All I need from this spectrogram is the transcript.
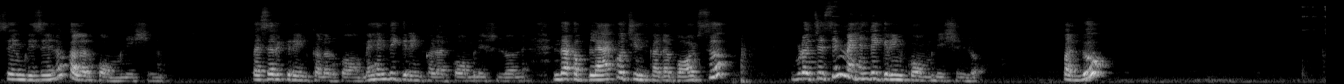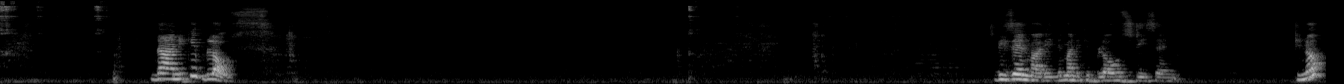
సేమ్ డిజైన్లో కలర్ కాంబినేషన్ పెసర్ green colour mehndi green colour కాంబినేషన్లో ఉన్నాయి ఇందాక బ్లాక్ వచ్చింది కదా బార్డ్స్ ఇప్పుడు వచ్చేసి మెహందీ గ్రీన్ కాంబినేషన్లో. పళ్ళు. దానికి బ్లౌజ్. డిజైన్ మారింది మనకి బ్లౌజ్ డిజైన్. యూనో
